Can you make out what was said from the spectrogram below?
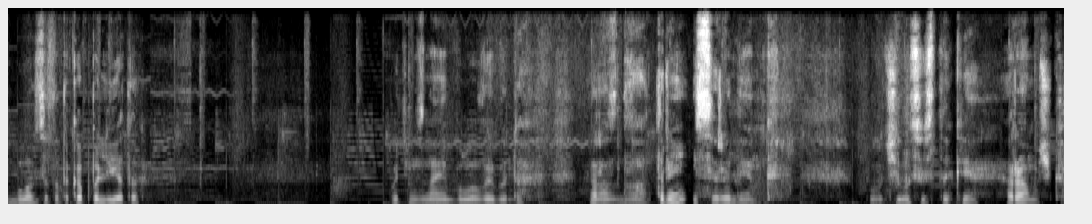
Була взята така палета. Потім з неї було вибито раз, два, три і серединка. Получилось ось таке рамочка.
